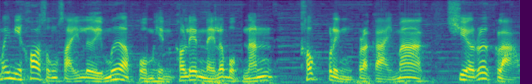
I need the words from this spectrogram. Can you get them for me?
ไม่มีข้อสงสัยเลยเมื่อผมเห็นเขาเล่นในระบบนั้น เขาเปล่งประกายมาก เชียร์เรอร์กล่าว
